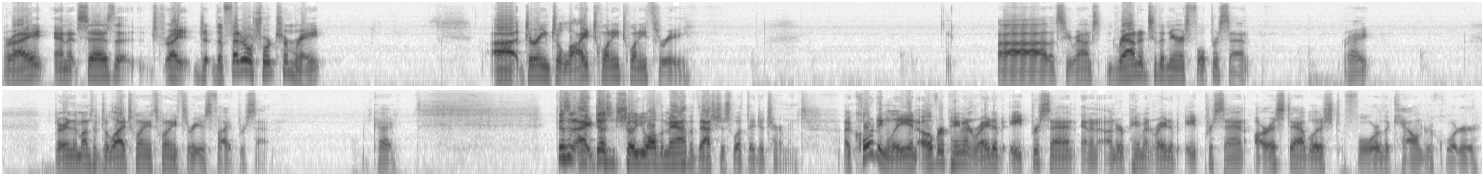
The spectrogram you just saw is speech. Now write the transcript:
right? And it says that right the federal short-term rate uh, during July 2023. Uh, let's see, round, rounded to the nearest full percent, right? During the month of July 2023 is five percent. Okay. Doesn't doesn't show you all the math, but that's just what they determined. Accordingly, an overpayment rate of 8% and an underpayment rate of 8% are established for the calendar quarter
